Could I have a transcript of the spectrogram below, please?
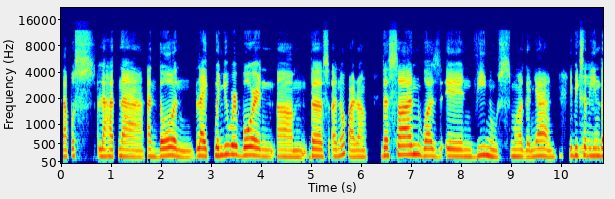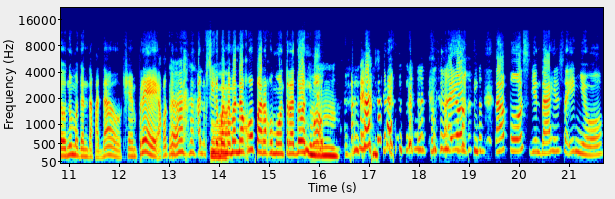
Tapos lahat na andon. Like when you were born, um, the s- ano parang the sun was in Venus, mga ganyan. Ibig sabihin Mm. daw no maganda ka daw. Syempre, ako Ah. ano, sino ba Wow. naman ako para kumontra doon? Wow. Mhm. Ayun. Tapos, yun dahil sa inyo,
